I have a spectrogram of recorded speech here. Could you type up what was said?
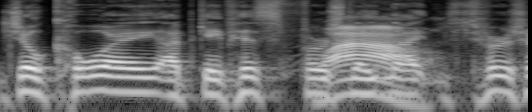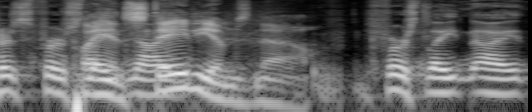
Jo Koy, I gave his first Wow. late night, his, his first Playing late night, stadiums now. first late night.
